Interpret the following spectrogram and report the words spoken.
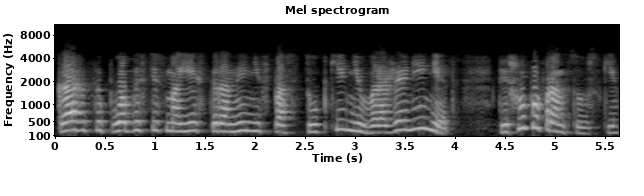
«Кажется, подлости с моей стороны ни в поступке, ни в выражении нет. Пишу по-французски.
